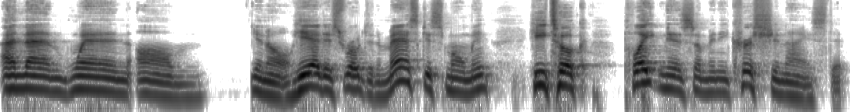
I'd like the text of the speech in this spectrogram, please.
And then when, um, you know, he had his road to Damascus moment, he took Platonism and he Christianized it.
